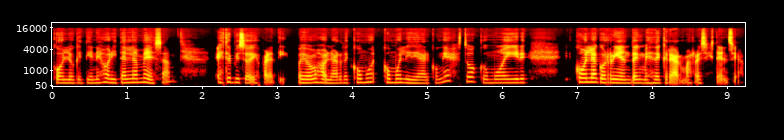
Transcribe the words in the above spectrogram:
con lo que tienes ahorita en la mesa, este episodio es para ti. Hoy vamos a hablar de cómo lidiar con esto, cómo ir con la corriente en vez de crear más resistencia.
